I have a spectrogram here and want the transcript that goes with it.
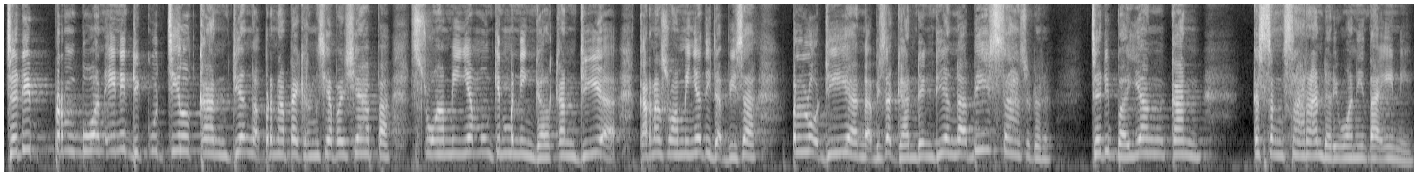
Jadi perempuan ini dikucilkan, dia nggak pernah pegang siapa-siapa. Suaminya mungkin meninggalkan dia karena suaminya tidak bisa peluk dia, nggak bisa gandeng dia, nggak bisa, saudara. Jadi bayangkan kesengsaraan dari wanita ini.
